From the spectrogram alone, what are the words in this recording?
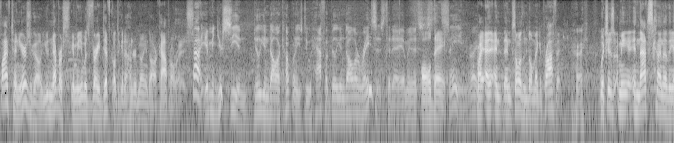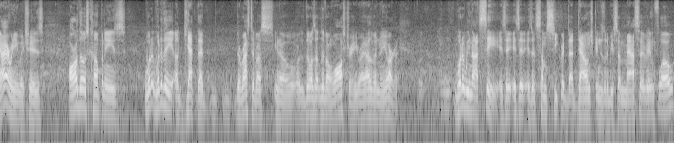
Five, ten years ago, you never, I mean, it was very difficult to get a $100 million capital raise. Ah, I mean, you're seeing billion-dollar companies do half a billion-dollar raises today. I mean, it's All day. insane, right? Right, and, and, and some of them don't make a profit. Right. Which is, I mean, and that's kind of the irony, which is, are those companies, what, what do they uh, get that the rest of us, you know, those that live on Wall Street, right, I live in New York, what do we not see? Is it, is it, is it some secret that downstream is going to be some massive inflow?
